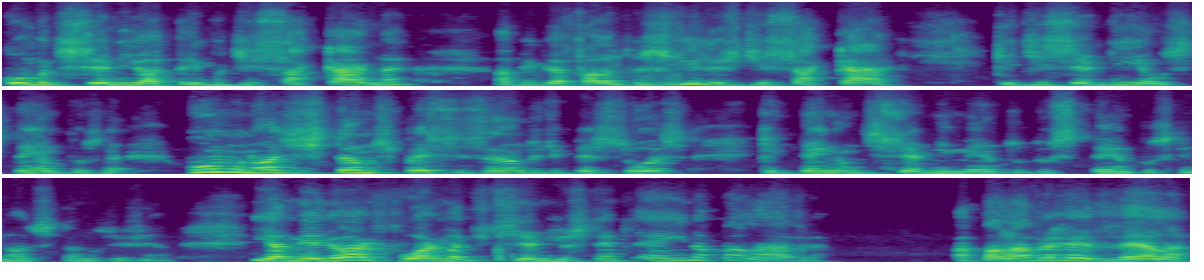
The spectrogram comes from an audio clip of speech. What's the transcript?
como discernir a tribo de Sacar, né? A Bíblia fala dos uhum. filhos de Sacar, que discerniam os tempos, né? como nós estamos precisando de pessoas que tenham discernimento dos tempos que nós estamos vivendo. E a melhor forma de discernir os tempos é ir na palavra. A palavra revela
